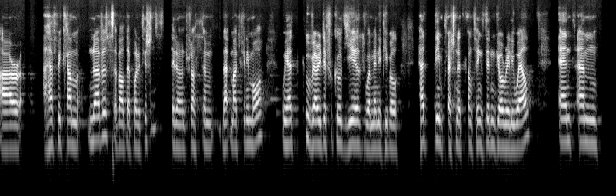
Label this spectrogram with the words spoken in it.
are have become nervous about their politicians. They don't trust them that much anymore. We had two very difficult years where many people had the impression that some things didn't go really well. And um,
